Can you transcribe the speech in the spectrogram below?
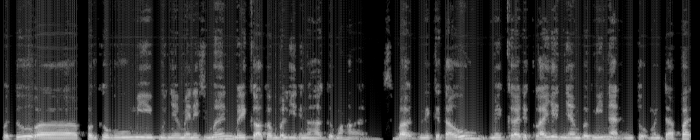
apa tu uh, pengkebumi punya management mereka akan beli dengan harga mahal. Sebab mereka tahu mereka ada klien yang berminat untuk mendapat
